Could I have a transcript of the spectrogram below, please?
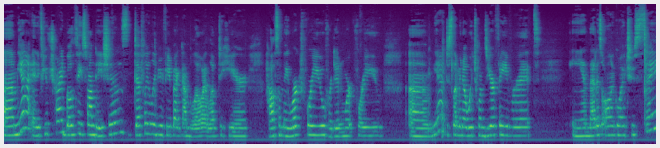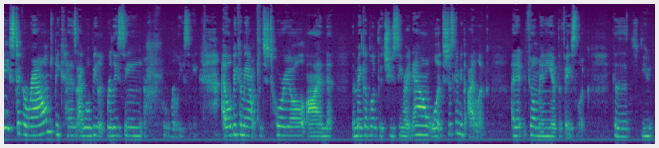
Um, yeah, and if you've tried both these foundations, definitely leave your feedback down below. I love to hear how something worked for you, it didn't work for you. Um, yeah, just let me know which one's your favorite. And that is all I'm going to say. Stick around because I will be releasing, releasing, I will be coming out with a tutorial on the makeup look that you see right now. Well, it's just going to be the eye look. I didn't film any of the face look because it's you,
